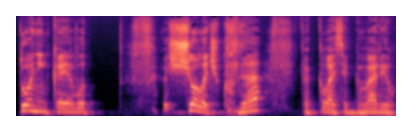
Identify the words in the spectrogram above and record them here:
тоненькую вот щелочку, да, как классик говорил.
